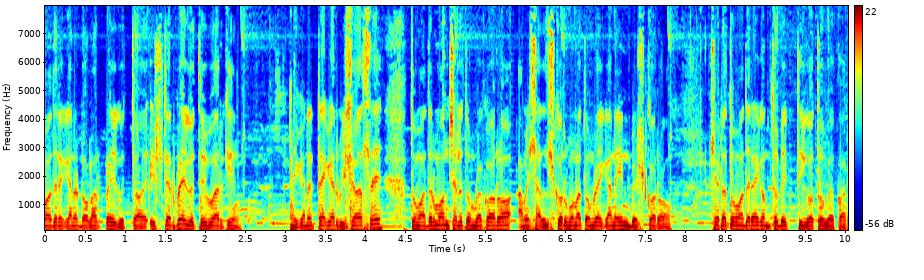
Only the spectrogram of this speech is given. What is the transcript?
আমাদের এখানে ডলার পে করতে হয় স্টার পে করতে হবে আর কি। এখানে ট্যাগের বিষয় আছে, তোমাদের মন চাইলে তোমরা করো, আমি সাজেস্ট করব না তোমরা এখানে ইনভেস্ট করো। সেটা তোমাদের এখন তো ব্যক্তিগত ব্যাপার।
